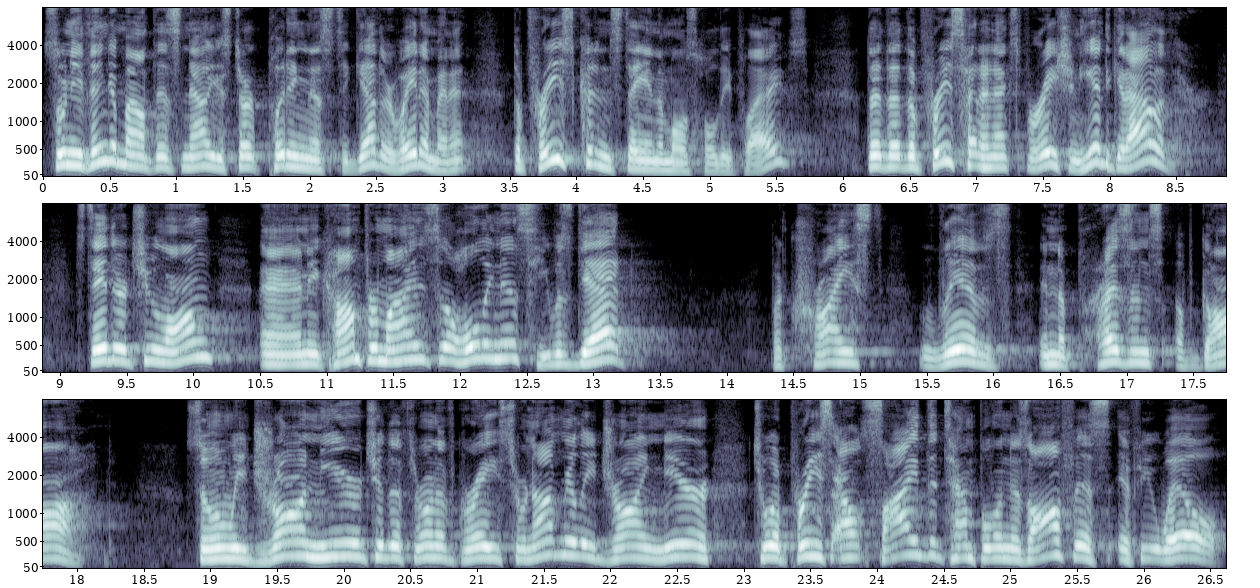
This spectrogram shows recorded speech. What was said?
So when you think about this, now you start putting this together. Wait a minute. The priest couldn't stay in the most holy place. The, the, the priest had an expiration. He had to get out of there. Stayed there too long, and he compromised the holiness. He was dead but Christ lives in the presence of God. So when we draw near to the throne of grace, we're not merely drawing near to a priest outside the temple in his office, if you will.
